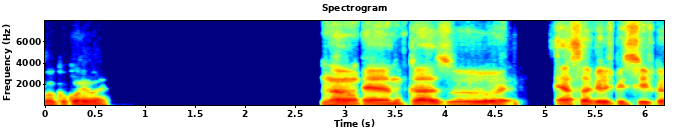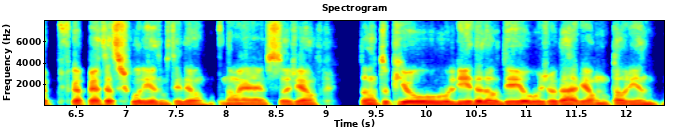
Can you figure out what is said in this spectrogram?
Foi o que ocorreu aí. Não, é, no caso, essa vila específica fica perto dessas colinas, entendeu? Não é só de elfo. Tanto que o líder da aldeia, o Jogag, é um taurino.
